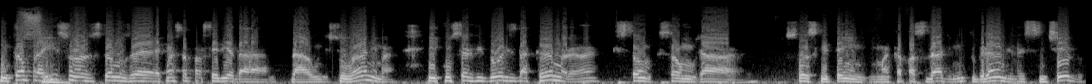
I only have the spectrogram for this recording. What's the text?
então, para isso, nós estamos é, com essa parceria da, da Unisul Anima e com servidores da Câmara, né, que, são, que são já pessoas que têm uma capacidade muito grande nesse sentido,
